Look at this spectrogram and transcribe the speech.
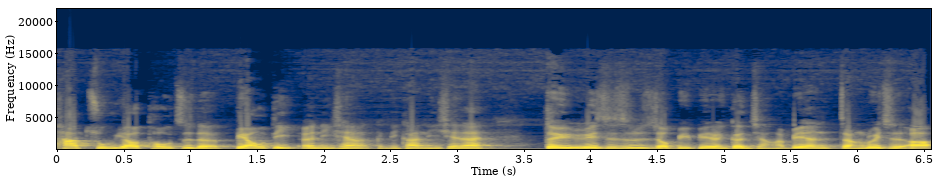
它主要投资的标的，而你现在你看你现在对于 REITs 是不是就比别人更强啊？别人讲 REITs 啊。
